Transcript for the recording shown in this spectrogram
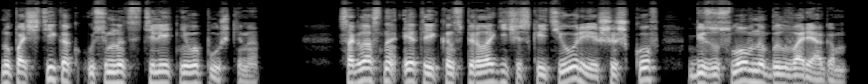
ну почти как у 17-летнего Пушкина. Согласно этой конспирологической теории, Шишков, безусловно, был варягом.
